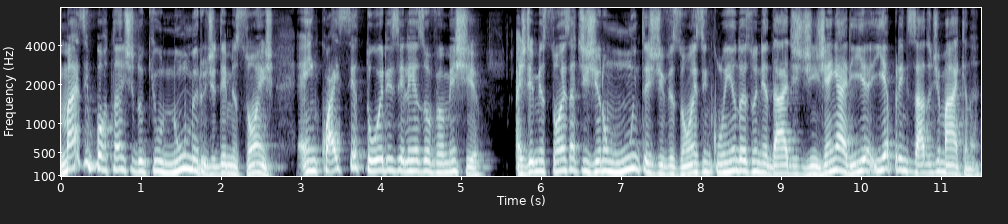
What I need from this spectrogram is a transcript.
Mais importante do que o número de demissões é em quais setores ele resolveu mexer. As demissões atingiram muitas divisões, incluindo as unidades de engenharia e aprendizado de máquina,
